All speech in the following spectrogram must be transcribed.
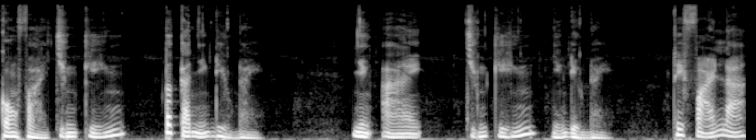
Con phải chứng kiến tất cả những điều này. Nhưng ai chứng kiến những điều này thì phải là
